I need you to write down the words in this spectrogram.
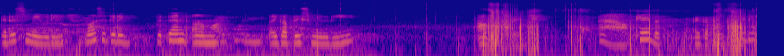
get a smoothie. I'm also gonna pretend um I got this smoothie out of the fridge. Ah, okay, that I got my smoothie.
